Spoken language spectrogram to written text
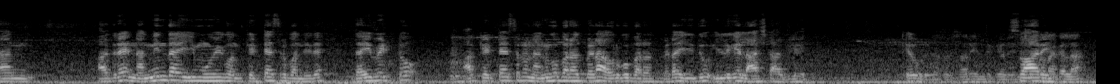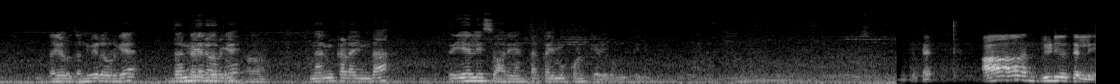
ನಾನು ಆದ್ರೆ ನನ್ನಿಂದ ಈ ಮೂವಿಗೆ ಒಂದು ಕೆಟ್ಟ ಹೆಸರು ಬಂದಿದೆ. ದಯವಿಟ್ಟು ಆ ಕೆಟ್ಟ ಹೆಸರು ನನಗೂ ಬರೋದು ಬೇಡ ಅವ್ರಿಗೂ ಬರೋದು ಬೇಡ. ಇದು ಇಲ್ಲಿಗೆ ಲಾಸ್ಟ್ ಆಗಲಿ. ಸಾರಿ ಸಾರಿ ಧನ್ವೀರ್ ಅವ್ರಿಗೆ ಧನ್ವೀರ್ ಅವ್ರಿಗೆ. ನನ್ನ ಕಡೆಯಿಂದ ರಿಯಲಿ ಸಾರಿ ಅಂತ ಕೈ ಮುಕ್ಕೊಂಡು ಕೇಳ್ಕೊಂತೀನಿ ಆ ವಿಡಿಯೋದಲ್ಲಿ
